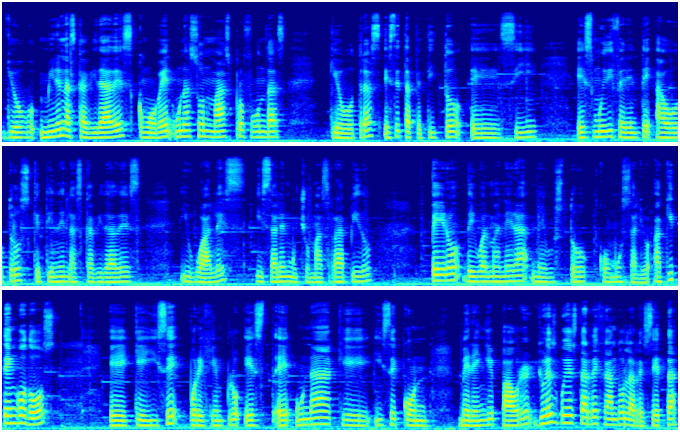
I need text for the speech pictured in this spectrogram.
Yo, miren las cavidades, como ven, unas son más profundas que otras. Este tapetito eh, sí es muy diferente a otros que tienen las cavidades iguales y salen mucho más rápido. Pero de igual manera me gustó cómo salió. Aquí tengo dos eh, que hice, por ejemplo, es eh, una que hice con merengue powder. Yo les voy a estar dejando la receta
